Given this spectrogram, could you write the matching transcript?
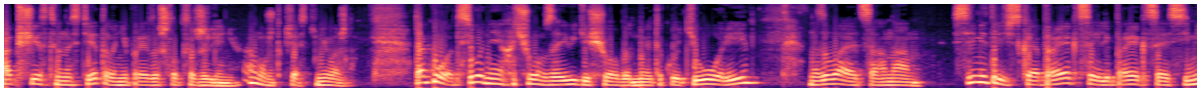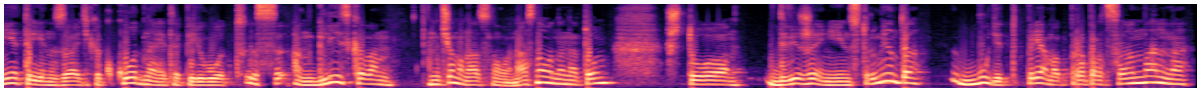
общественности, этого не произошло, к сожалению. А может, к счастью, неважно. Так вот, сегодня я хочу вам заявить еще об одной такой теории. Называется она Симметрическая проекция или проекция симметрии, называйте как угодно, это перевод с английского. На чем она основана? Основана на том, что движение инструмента будет прямо пропорционально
